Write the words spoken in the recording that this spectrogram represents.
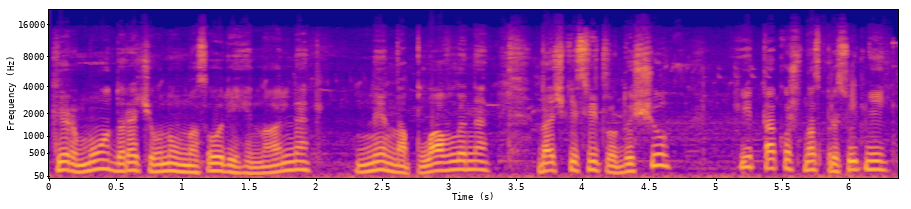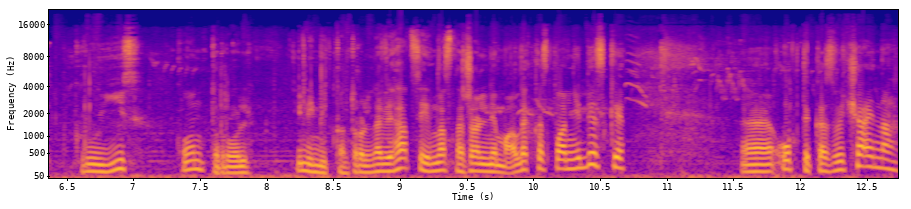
кермо. До речі, воно у нас оригінальне, не наплавлене. Датчики світла дощу. І також у нас присутній круїз контроль і ліміт контроль навігації. В нас, на жаль, немає. Легкосплавні диски, е, оптика звичайна,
